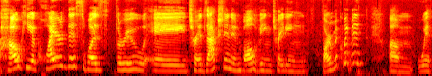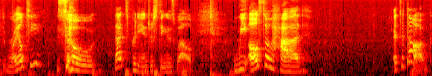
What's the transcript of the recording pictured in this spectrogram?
how he acquired this was through a transaction involving trading farm equipment um, with royalty. So that's pretty interesting as well. We also had, it's a dog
